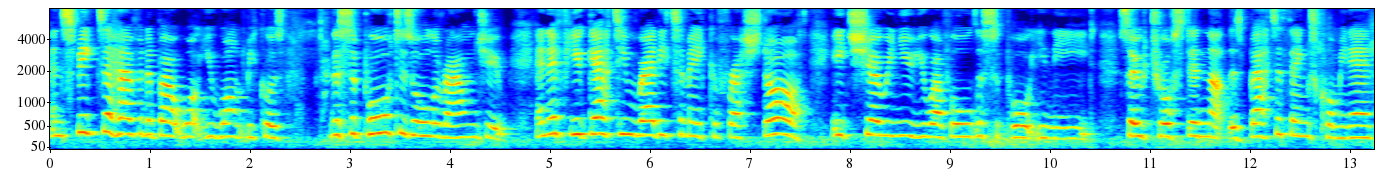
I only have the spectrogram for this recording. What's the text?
and speak to heaven about what you want because the support is all around you. And if you're getting ready to make a fresh start, it's showing you you have all the support you need. So trust in that there's better things coming in.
